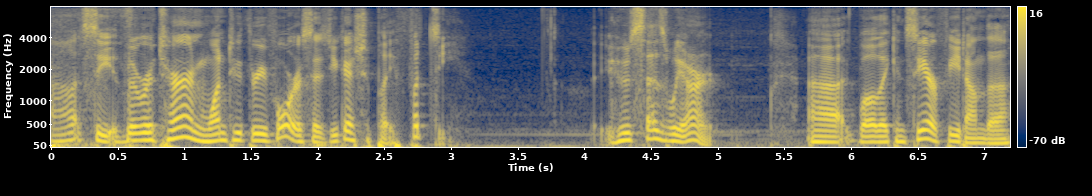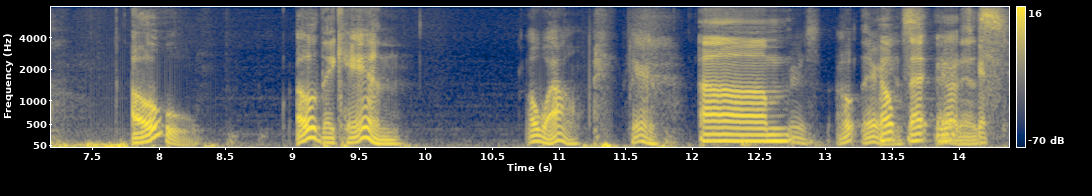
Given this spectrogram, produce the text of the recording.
Uh, let's see. The return one two three four says you guys should play footsie. Who says we aren't? Uh, well, they can see our feet on the. Oh. Oh, they can. Oh, wow. Here. Um. There's, oh, there Oh, it is. that- there it is.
